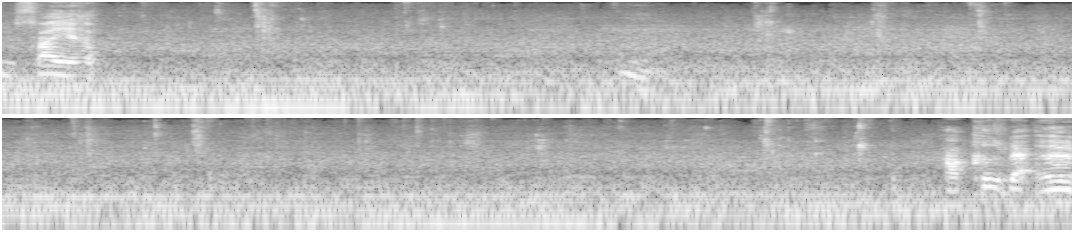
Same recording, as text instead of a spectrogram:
มี ไส้ครับอืมพักคือได้เออ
